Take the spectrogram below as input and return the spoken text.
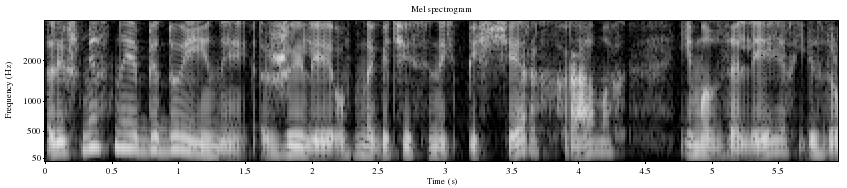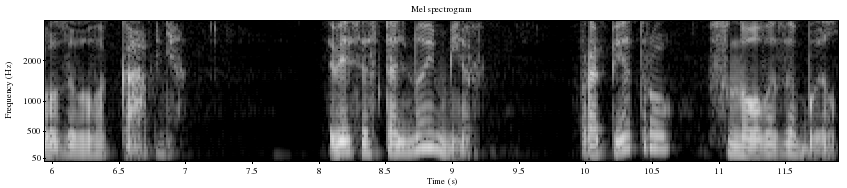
лишь местные бедуины жили в многочисленных пещерах, храмах и мавзолеях из розового камня. Весь остальной мир про Петру снова забыл.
